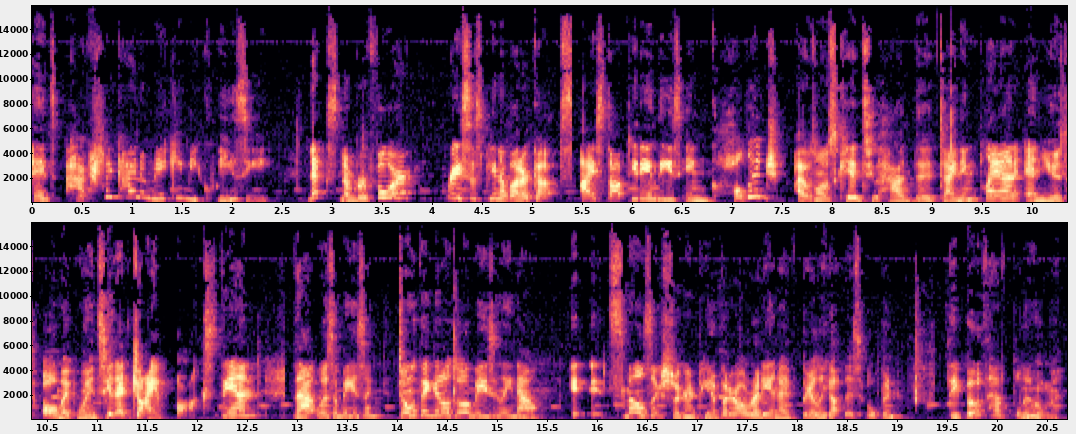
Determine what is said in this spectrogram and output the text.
and it's actually kind of making me queasy. Next, number four, Reese's Peanut Butter Cups. I stopped eating these in college. I was one of those kids who had the dining plan and used all my points to get that giant box at the end. That was amazing. Don't think it'll go amazingly now. It, it smells like sugar and peanut butter already and I've barely got this open. They both have bloom.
